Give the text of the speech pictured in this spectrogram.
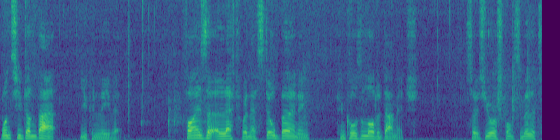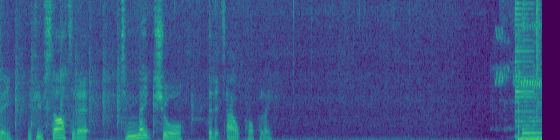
Once you've done that, you can leave it. Fires that are left when they're still burning can cause a lot of damage. So it's your responsibility, if you've started it, to make sure that it's out properly. Bye.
